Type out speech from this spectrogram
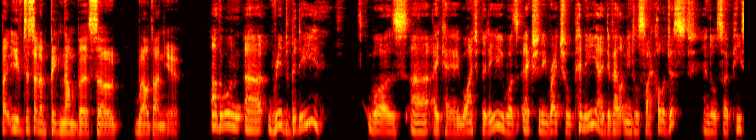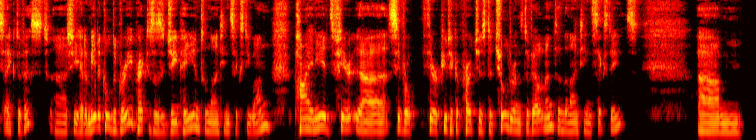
but you've just done a big number, so well done you. Other one, uh, Red Biddy, was, uh, aka White Biddy, was actually Rachel Pinney, a developmental psychologist and also peace activist. Uh, she had a medical degree, practiced as a GP until 1961, pioneered uh, several therapeutic approaches to children's development in the 1960s. Um,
